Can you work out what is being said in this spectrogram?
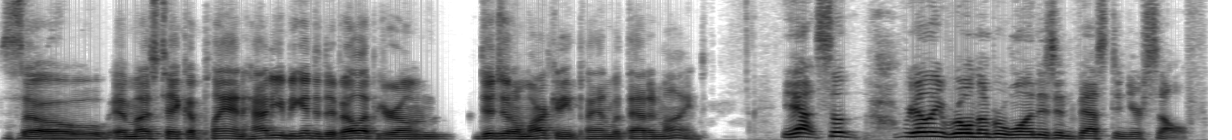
So it must take a plan. How do you begin to develop your own digital marketing plan with that in mind? Yeah, so really, rule number one is invest in yourself.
